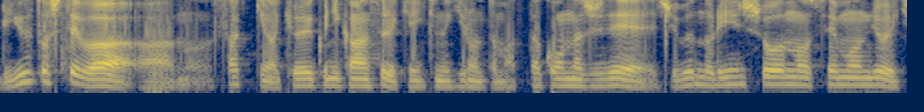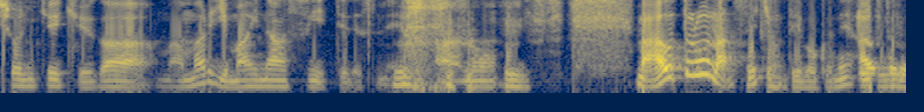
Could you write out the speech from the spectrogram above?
理由としてはあの、さっきの教育に関する研究の議論と全く同じで、自分の臨床の専門領域、小児救急が、まあ、あまりにマイナーすぎてですね、あの、まあ、アウトローなんですね、基本的に僕ね、アウトロ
